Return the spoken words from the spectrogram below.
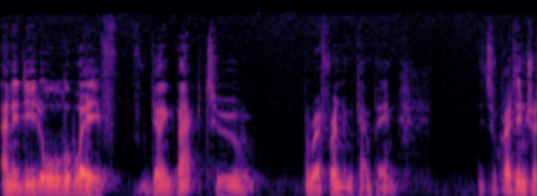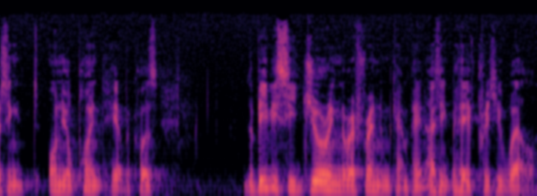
and indeed all the way f- going back to the referendum campaign. It's quite interesting t- on your point here because the BBC during the referendum campaign, I think, behaved pretty well.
